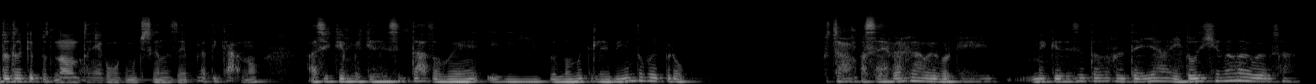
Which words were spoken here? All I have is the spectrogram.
Total que pues no tenía como que muchas ganas de platicar, ¿no? Así que me quedé sentado, güey, y pues no me quedé viendo, güey, pero pues ya me pasé de verga, güey, porque me quedé sentado frente a ella y no dije nada, güey, o sea,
